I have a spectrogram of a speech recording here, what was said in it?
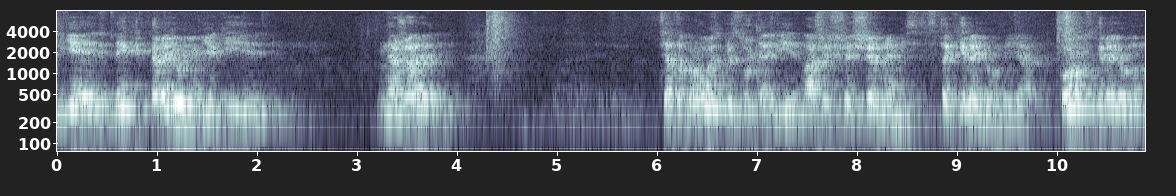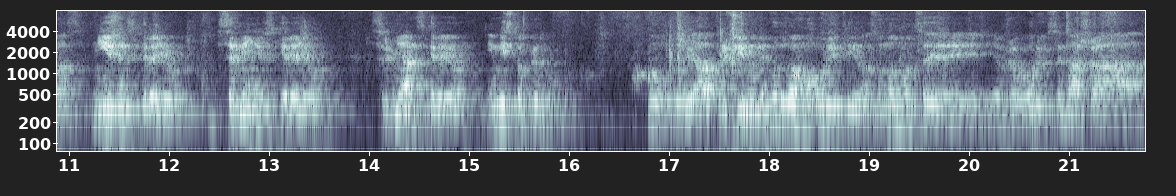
є декілька районів, які, на жаль, ця заборгованість присутня і аж ще з місяць. Такі райони, як Коробський район у нас, Ніжинський район, Семенівський район, Срібнянський район і місто Прилуку. Ну, я причину не буду вам говорити, в основному це, я вже говорив, це наша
